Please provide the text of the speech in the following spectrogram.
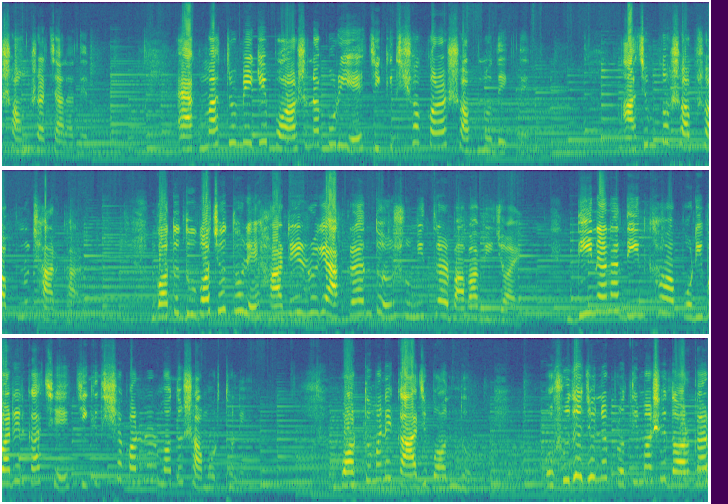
সংসার চালাতেন। একমাত্র মেয়েকে পড়াশোনা করিয়ে চিকিৎসক করার স্বপ্ন দেখতেন। আচমকা সব স্বপ্ন ছাড়খাড় গত দু বছর ধরে হার্টের রোগে আক্রান্ত সুমিত্রার বাবা বিজয়। দিন আনা দিন খাওয়া পরিবারের কাছে চিকিৎসা করানোর মতো সামর্থ্য নেই। বর্তমানে কাজ বন্ধ। ওষুধের জন্য প্রতি মাসে দরকার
